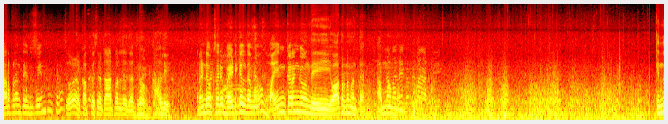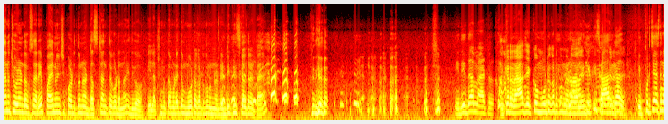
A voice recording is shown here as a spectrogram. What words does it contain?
టార్పర్ అంతా ఎదిగిపోయింది ఇక్కడ? చూడండి కప్పేసిన టార్పల్ లేదు. అదిగో గాలి. రండి ఒకసారి బయటికి వెళ్దాము. భయంకరంగా ఉంది ఈ వాతావరణం అంతా. అమ్మ అమ్మ కిందన చూడండి ఒకసారి. పైనుంచి పడుతున్న డస్ట్ అంతా కూడా ఇదిగో ఈ లక్ష్మీ తమ్ముడు అయితే మూట కట్టుకుని ఉన్నాడు. ఇంటికి తీసుకెళ్తాడట. ఇదిగో ఇదిదా మ్యాటర్. ఇక్కడ రాజు ఎక్కువ మూట కట్టుకున్నాడు వాళ్ళ ఇంటికి కాదు కాదు. ఇప్పుడు చేసిన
